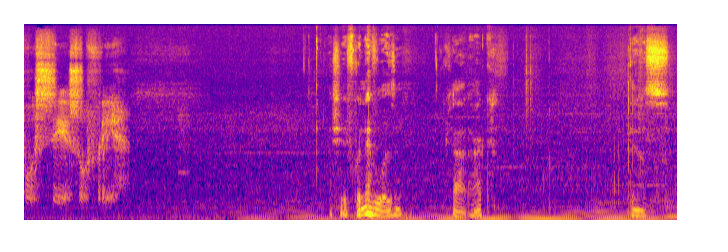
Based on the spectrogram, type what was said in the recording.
você sofrer. Achei que ficou nervoso, hein? Caraca. Tenso.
